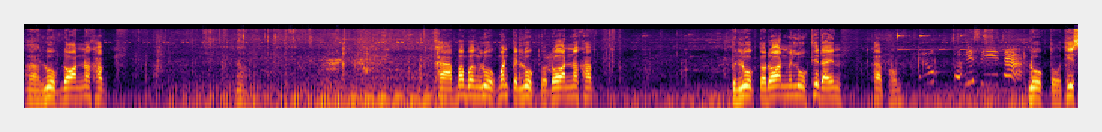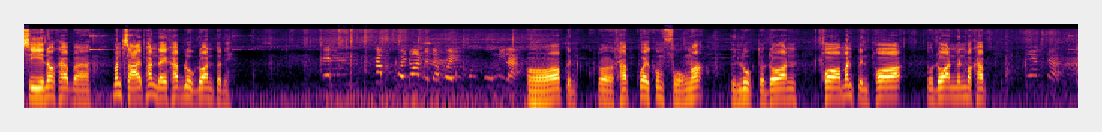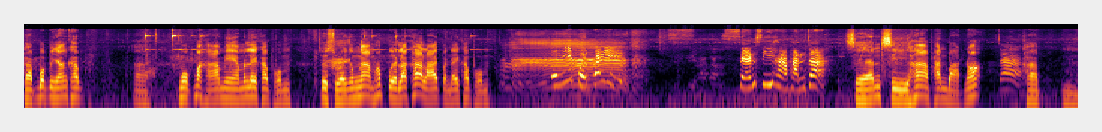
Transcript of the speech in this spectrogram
เอ่อลูกดอนนะครับ ครับมาเบิ่งลูกมันเป็นลูกตัวดอนนะครับ เป็นลูกตัวดอนเป็นลูกที่ใดครับ ผม เป็นลูกตัวที่สี่จ้ะลูกตัวที่สี่เนาะครับอ่ามันสายพันธุ์ใดครับ ลูกดอนตัวนี้ เป็นทับควยดอนไปจ้ะควยฟุ้งๆนี่แหละอ๋อเป็นตัวทับกล้วยคุ้มฝูงเนาะเป็นลูกตัวดอนพอมันเป็นพอตัวดอนแมันบ่ครับ แม่นจ้ะครับบ่เป็นหยังครับอ่างกมาหาแม่มันเลยครับ ผมสวยๆงามๆเขาเปิดราคาหลายปานใดครับผม ตัวนี้เปิดไว้แส นสี่หาพันจ้ะแสนสี่ห้าพันบาทเนาะจ้ะครับ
